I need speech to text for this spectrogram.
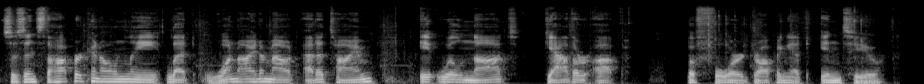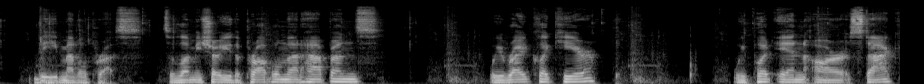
So since the hopper can only let one item out at a time, it will not gather up before dropping it into the metal press. So let me show you the problem that happens. We right click here. We put in our stack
